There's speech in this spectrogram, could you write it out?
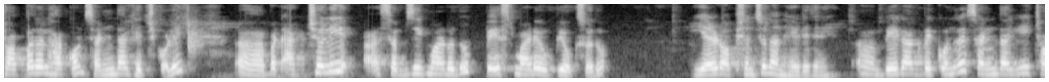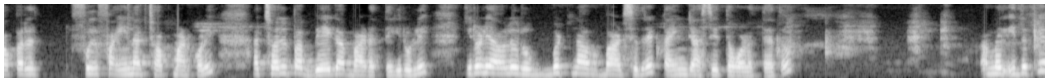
ಚಾಪರಲ್ಲಿ ಹಾಕೊಂಡು ಸಣ್ಣದಾಗಿ ಹೆಚ್ಕೊಳ್ಳಿ. ಬಟ್ ಆ್ಯಕ್ಚುಲಿ ಆ ಸಬ್ಜಿಗೆ ಮಾಡೋದು ಪೇಸ್ಟ್ ಮಾಡೇ ಉಪಯೋಗಿಸೋದು. ಎರಡು ಆಪ್ಷನ್ಸು ನಾನು ಹೇಳಿದ್ದೀನಿ ಬೇಗ ಆಗಬೇಕು ಅಂದರೆ ಸಣ್ಣದಾಗಿ ಚಾಪರಲ್ಲಿ ಫುಲ್ ಫೈನಾಗಿ ಚಾಪ್ ಮಾಡ್ಕೊಳ್ಳಿ. ಅದು ಸ್ವಲ್ಪ ಬೇಗ ಬಾಡುತ್ತೆ ಈರುಳ್ಳಿ. ಈರುಳ್ಳಿ ಯಾವಾಗಲೂ ರುಬ್ಬಿಟ್ಟು ನಾವು ಬಾಡಿಸಿದ್ರೆ ಟೈಮ್ ಜಾಸ್ತಿ ತೊಗೊಳುತ್ತೆ ಅದು. ಆಮೇಲೆ ಇದಕ್ಕೆ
